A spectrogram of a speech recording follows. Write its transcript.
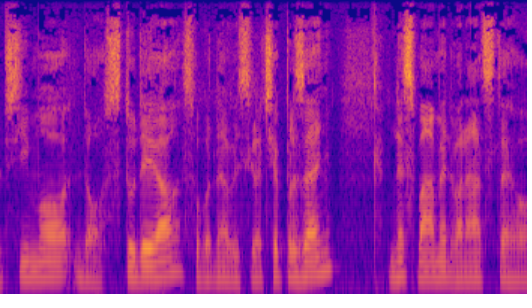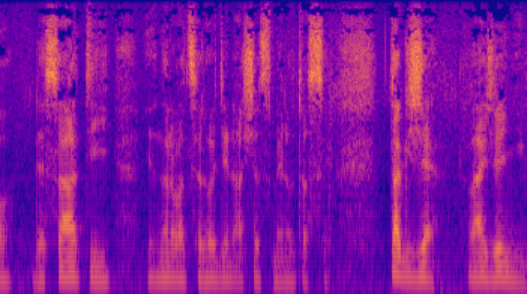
přímo do studia Svobodného vysílače Plzeň. Dnes máme 12. 10. 21 hodin a 6 minut asi. Takže, vážení,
